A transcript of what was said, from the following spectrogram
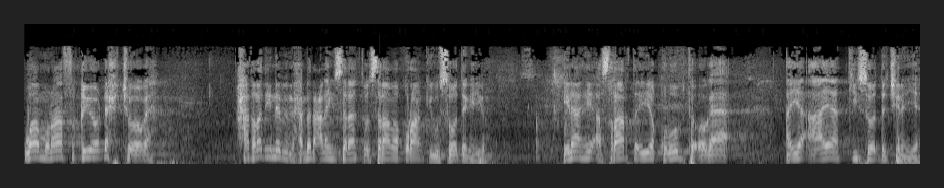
waa munaafiqiioo dhex jooga. Xadradii nebi maxamed calayhi salaatu wasalaam oo qur'aankii uu soo degayo. Ilaahay asraarta iyo quluubta ogaa ayaa aayaadkii soo dejinaya.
